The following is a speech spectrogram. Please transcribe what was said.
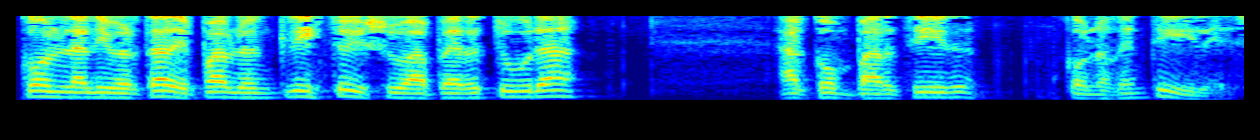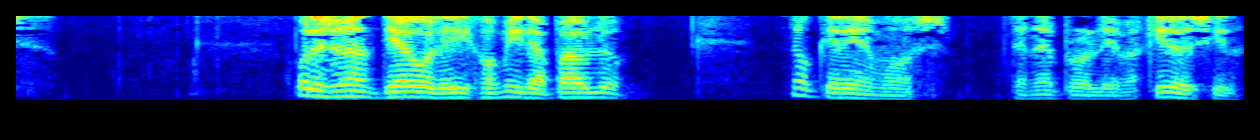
con la libertad de Pablo en Cristo y su apertura a compartir con los gentiles. Por eso Santiago le dijo, mira Pablo, no queremos tener problemas. Quiero decir,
